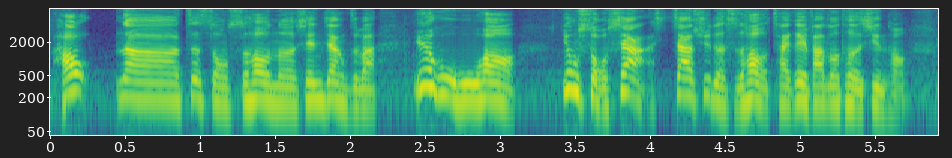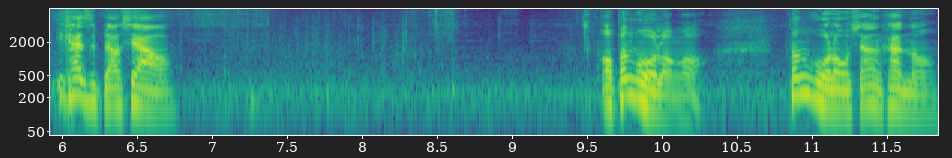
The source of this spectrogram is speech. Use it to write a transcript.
好，那这种时候呢，先这样子吧，因为虎狐哈用手下下去的时候才可以发动特性哈，一开始不要下哦。哦，喷火龙哦，喷火龙，我想想看哦，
